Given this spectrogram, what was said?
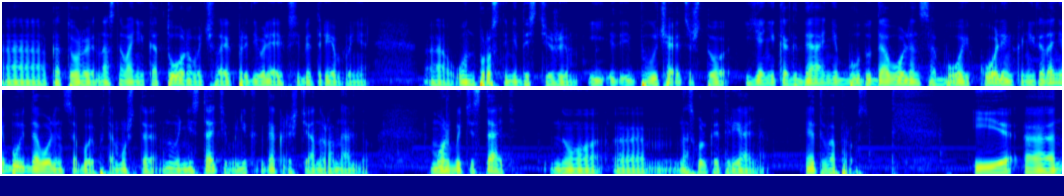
а, который, на основании которого человек предъявляет к себе требования, он просто недостижим. И, и получается, что я никогда не буду доволен собой. Коленька никогда не будет доволен собой, потому что, ну, не стать ему никогда Криштиану Рональду. Может быть и стать, но э, насколько это реально, это вопрос. И э,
